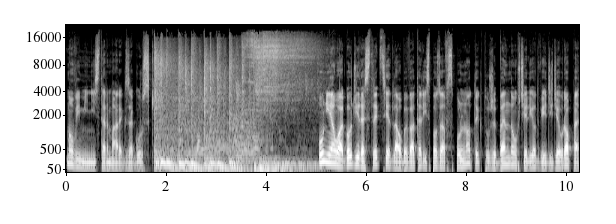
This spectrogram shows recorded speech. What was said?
Mówi minister Marek Zagórski. Unia łagodzi restrykcje dla obywateli spoza wspólnoty, którzy będą chcieli odwiedzić Europę.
